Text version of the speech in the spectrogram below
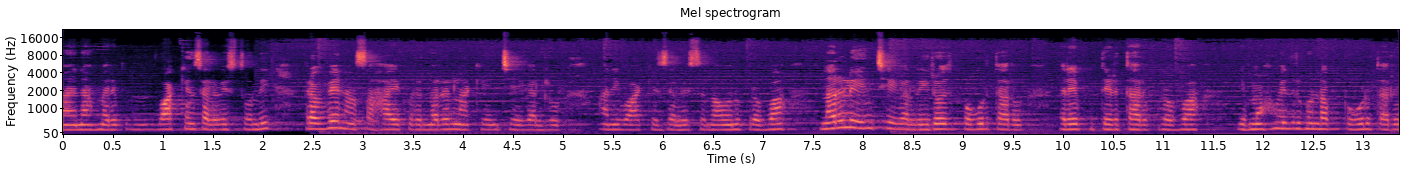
ఆయన మరి వాక్యం సెలవిస్తుంది. ప్రవ్వే నా సహాయకుడు నరులు నాకేం చేయగలరు? అని వాక్యం సెలవిస్తుంది అవును ప్రభా నరులు ఏం చేయగలరు? ఈరోజు పొగుడుతారు రేపు తిడతారు ప్రభా. ఈ మొహం ఎదురుగుండా పొగుడుతారు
